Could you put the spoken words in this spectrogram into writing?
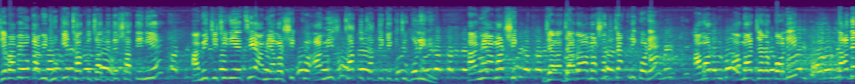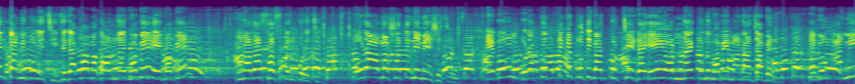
যেভাবে হোক, আমি ঢুকিয়ে ছাত্রছাত্রীদের সাথে নিয়ে, আমি চিঠি নিয়েছি, আমি আমার শিক্ষক, আমি ছাত্রছাত্রীকে কিছু বলিনি। আমি আমার যারা যারা আমার সাথে চাকরি করে, আমার আমার যারা কলিগ তাদেরকে আমি বলেছি যে, দেখো, আমাকে অন্যায়ভাবে, এইভাবে ওনারা সাসপেন্ড করেছে। ওরা আমার সাথে নেমে এসেছে। এবং ওরা প্রত্যেকে প্রতিবাদ করছে, এটা এই অন্যায় কোনোভাবেই মানা যাবে না। এবং আমি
